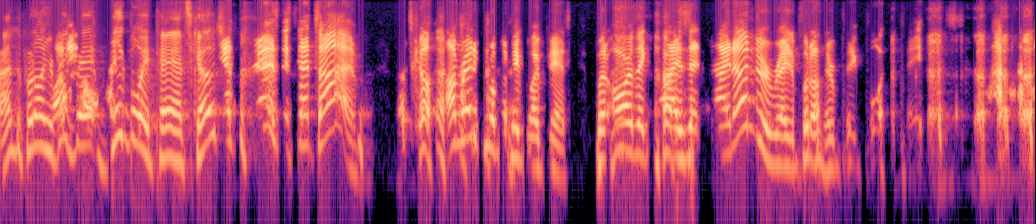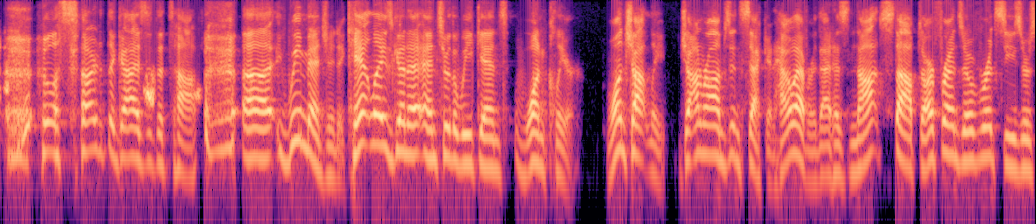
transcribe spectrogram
Time to put on your wow. big, ba- big boy pants, coach. Yes, it is. It's that time. Let's go. I'm ready to put on my big boy pants. But are the guys at nine under ready to put on their big boy pants? Let's start at the guys at the top. Uh, we mentioned it. Cantlay is going to enter the weekends one clear. One shot lead. Jon Rahm's in second. However, that has not stopped our friends over at Caesars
